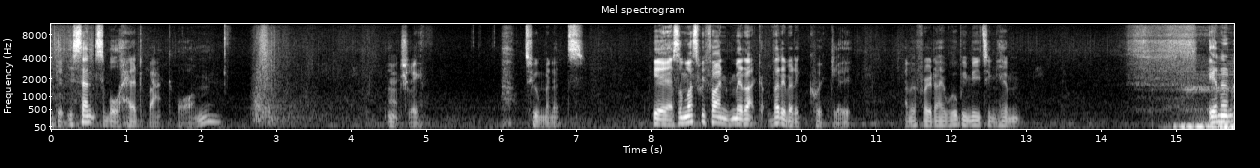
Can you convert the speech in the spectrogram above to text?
to get your sensible head back on. Actually, two minutes. Yes, unless we find Miraak very, very quickly, I'm afraid I will be meeting him in an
